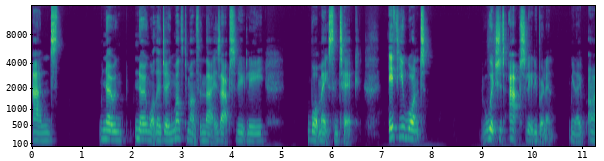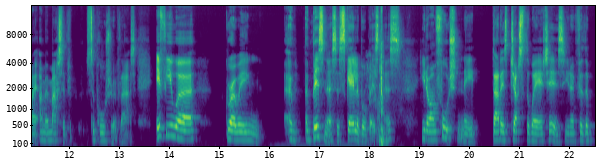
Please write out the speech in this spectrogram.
and knowing knowing what they're doing month to month and that is absolutely what makes them tick if you want which is absolutely brilliant you know I, i'm a massive supporter of that. If you were growing a, a business, a scalable business, you know, unfortunately, that is just the way it is. You know, for the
